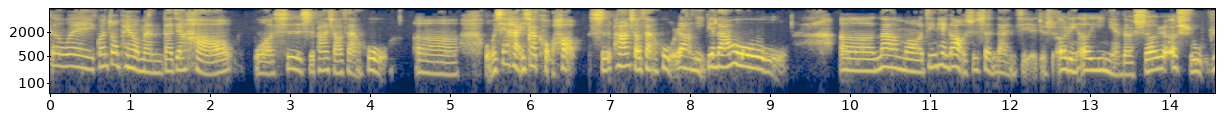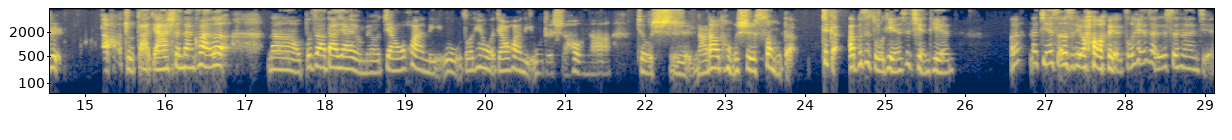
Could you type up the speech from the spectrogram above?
各位观众朋友们，大家好，我是十趴小散户。呃，我们先喊一下口号：十趴小散户，让你变大户。呃，那么今天刚好是圣诞节，就是二零二一年的十二月二十五日啊，祝大家圣诞快乐。那我不知道大家有没有交换礼物？昨天我交换礼物的时候呢，就是拿到同事送的这个啊，不是昨天，是前天。那今天是二十六号耶，昨天才是圣诞节，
